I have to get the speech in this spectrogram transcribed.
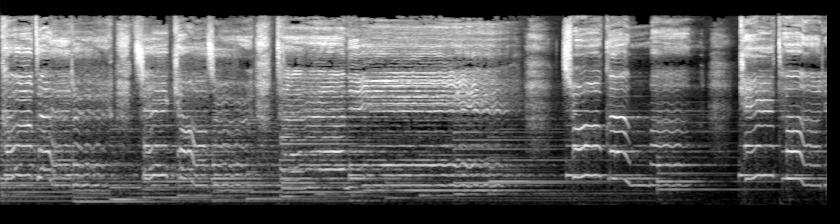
그대를 지켜줄 테니. 조금만 기다려줘요.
